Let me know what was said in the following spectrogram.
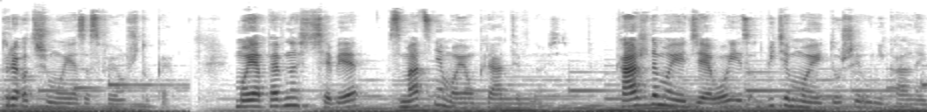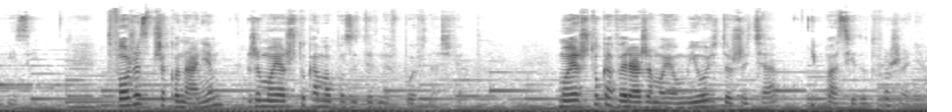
które otrzymuję za swoją sztukę. Moja pewność siebie wzmacnia moją kreatywność. Każde moje dzieło jest odbiciem mojej duszy i unikalnej wizji. Tworzę z przekonaniem, że moja sztuka ma pozytywny wpływ na świat. Moja sztuka wyraża moją miłość do życia i pasję do tworzenia.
